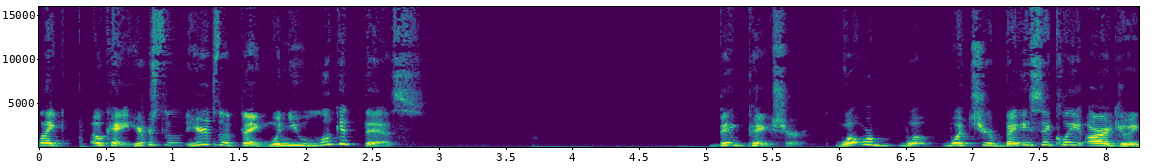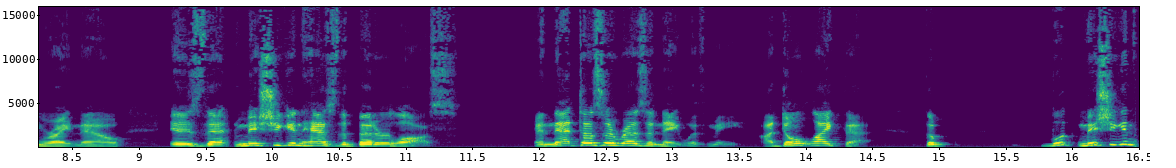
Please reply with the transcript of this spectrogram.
like okay, here's the here's the thing. When you look at this big picture, what we're what what you're basically arguing right now is that Michigan has the better loss. And that doesn't resonate with me. I don't like that. The look Michigan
